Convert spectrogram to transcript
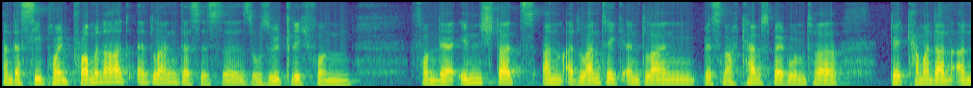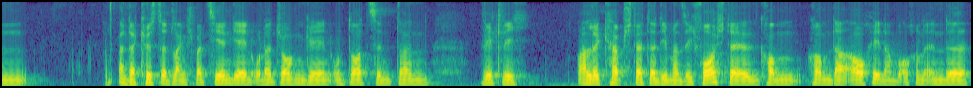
an der Sea Point Promenade entlang. Das ist äh, so südlich von von der Innenstadt am Atlantik entlang bis nach Camps Bay runter kann man dann an, an der Küste entlang spazieren gehen oder joggen gehen und dort sind dann wirklich alle Kapstädter, die man sich vorstellen, kommen, kommen da auch hin am Wochenende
